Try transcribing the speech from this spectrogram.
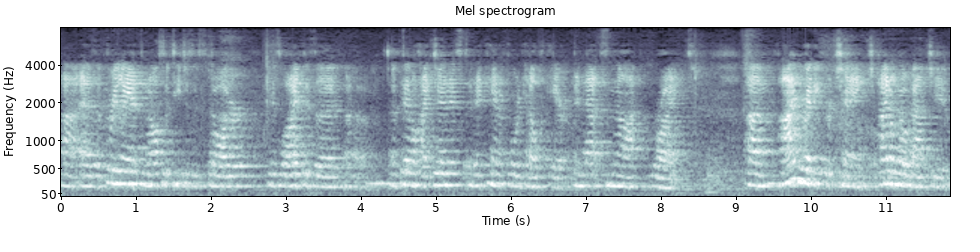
uh, as a freelance and also teaches his daughter. His wife is a, a dental hygienist and they can't afford health care, and that's not right. Um, I'm ready for change. I don't know about you.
